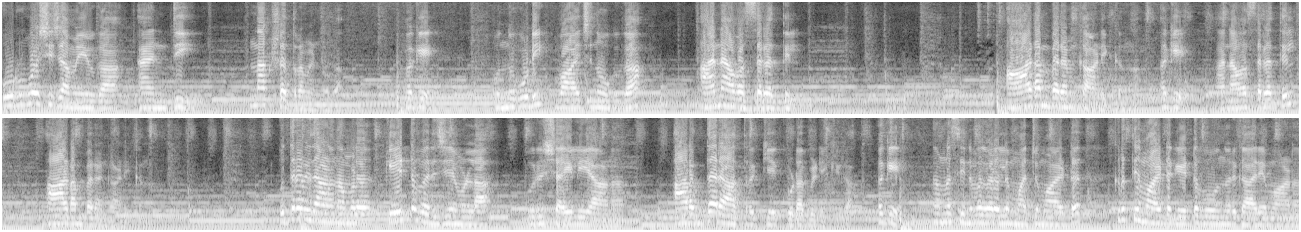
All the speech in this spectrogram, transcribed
ഉർവശി ചമയുക. ആൻഡ് ഡി നക്ഷത്രം എണ്ണുക. ഓക്കെ ഒന്നുകൂടി വായിച്ചു നോക്കുക. അനവസരത്തിൽ ആഡംബരം കാണിക്കുന്ന ഓക്കെ അനവസരത്തിൽ ആഡംബരം കാണിക്കുന്ന. ഉത്തരം ഇതാണ് നമ്മൾ കേട്ട് പരിചയമുള്ള ഒരു ശൈലിയാണ് അർദ്ധരാത്രിക്ക് കുട പിടിക്കുക. ഓക്കെ നമ്മൾ സിനിമകളിലും മറ്റുമായിട്ട് കൃത്യമായിട്ട് കേട്ടു പോകുന്ന ഒരു കാര്യമാണ്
